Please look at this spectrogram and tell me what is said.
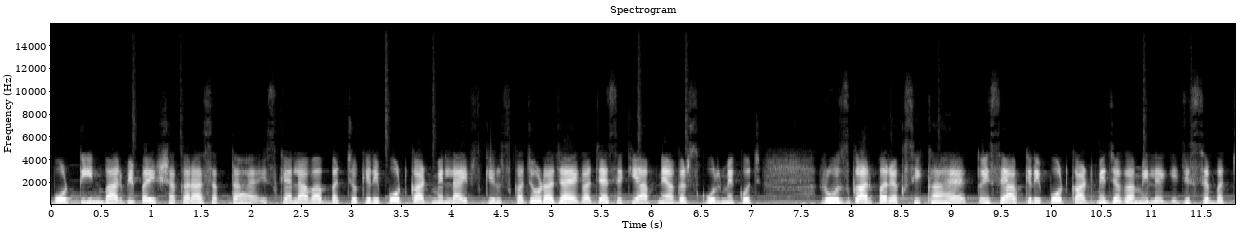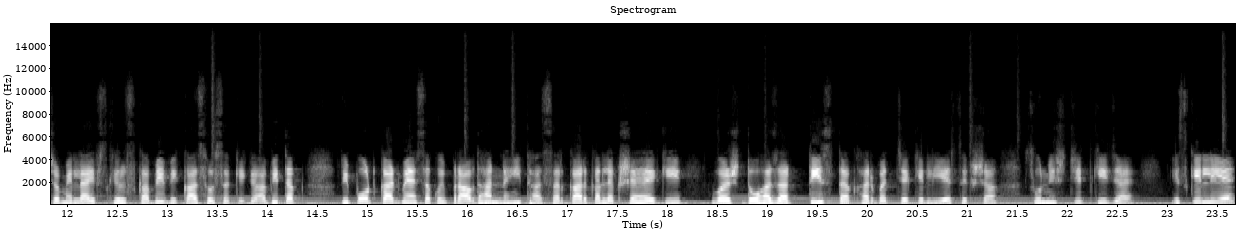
बोर्ड तीन बार भी परीक्षा करा सकता है। इसके अलावा बच्चों के रिपोर्ट कार्ड में लाइफ स्किल्स का जोड़ा जाएगा। जैसे कि आपने अगर स्कूल में कुछ रोज़गार परक सीखा है तो इसे आपके रिपोर्ट कार्ड में जगह मिलेगी, जिससे बच्चों में लाइफ स्किल्स का भी विकास हो सकेगा। अभी तक रिपोर्ट कार्ड में ऐसा कोई प्रावधान नहीं था। सरकार का लक्ष्य है कि वर्ष 2030 तक हर बच्चे के लिए शिक्षा सुनिश्चित की जाए। इसके लिए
